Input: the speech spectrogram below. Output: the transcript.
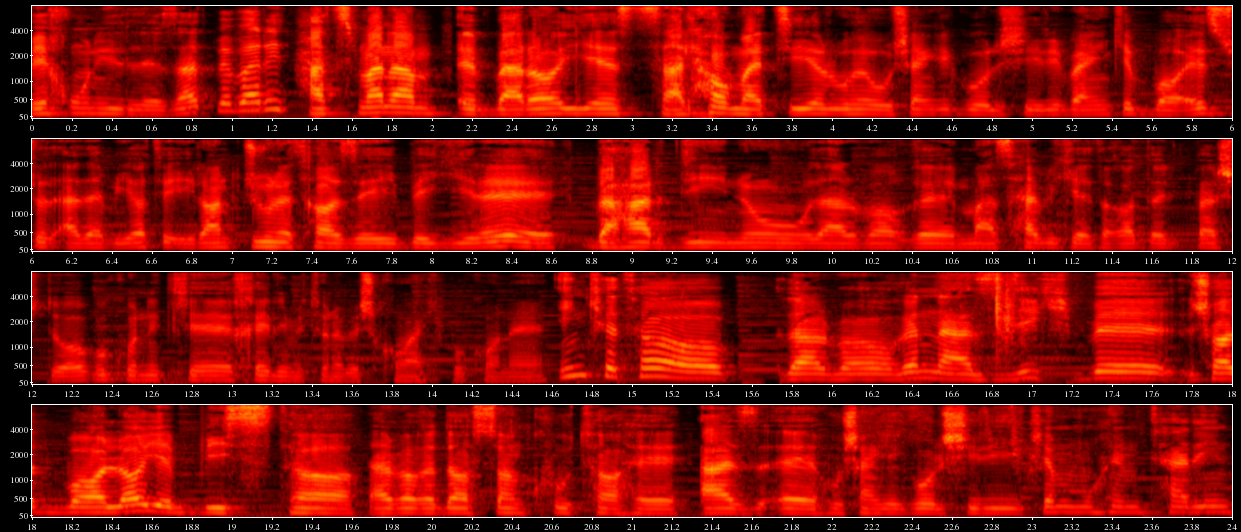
بخونید لذت ببرید. حتما هم برای سلامتی روح هوشنگ گلشیری و اینکه باعث شد ادبیات ایران جون تازه‌ای بگیره به هر دین و در واقع مذهبی که اعتقاد دارید برش دعا بکنید که خیلی می‌تونه بهش کمک بکنه. این کتاب در واقع نزدیک به شاید بالای 20 تا در واقع داستان کوتاه از هوشنگ گلشیری که مهمترین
